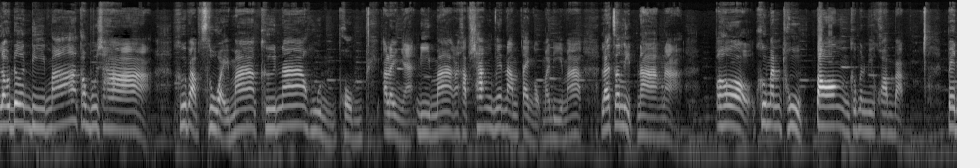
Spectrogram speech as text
เราเดินดีมากกัมพูชา คือแบบสวยมากคือหน้าหุ่นผมอะไรเงี้ยดีมากนะครับ ช่างเวียดนามแต่งออกมาดีมาก และจริตนางน่ะเออคือมันถูกต้องคือมันมีความแบบ เป็น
